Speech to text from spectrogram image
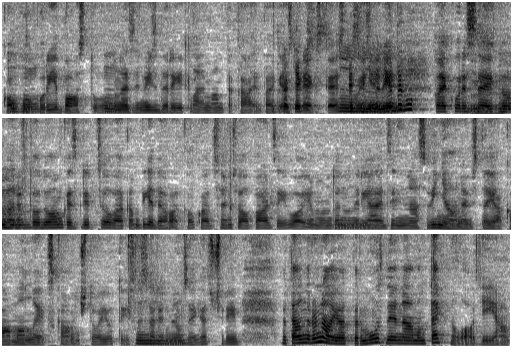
kaut mm -hmm. ko, mhm. kur iebāztu, mm -hmm. nezinu, izdarīt, lai man tā kā ir baigies prieks, ka es to mm -hmm. iedevu. Vai kur es eju tomēr ar to domu, ka es gribu cilvēkam piedāvāt kaut kādu sensuālu pārdzīvojumu, un tad man ir jāiedziļinās viņā, nevis tajā, kā man liekas, kā viņš to jutīs, kas arī ir milzīga atšķirība. Bet tā runājot par mūsdienām un tehnoloģijām.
